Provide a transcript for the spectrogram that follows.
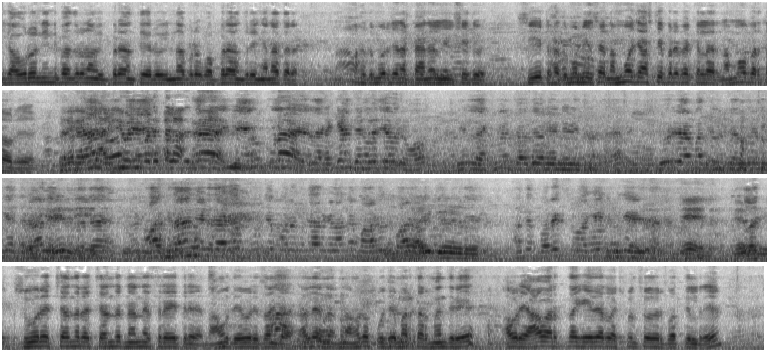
ಈಗ ಅವರು ನಿನ್ನೆ ಬಂದರು ನಾವು ಇಬ್ಬರ ಅಂತೇರು ಇನ್ನೊಬ್ಬರು ಒಬ್ಬರ ಅಂದರು ಹಿಂಗೆ ಅನ್ನತ್ತಾರ. ನಾವು ಹದಿಮೂರು ಜನ ಪ್ಯಾನಲ್ ನಿಲ್ಸಿದ್ವಿ. ಸೀಟ್ ಹದಿಮೂರು ನಿಲ್ಸ ನಮ್ಮೂ ಜಾಸ್ತಿ ಬರಬೇಕಲ್ಲ ನಮ್ಮೂ ಬರ್ತಾವ್ರಿ. ಸೆಕೆಂಡ್ ಜನರೇಷನ್ ಇಲ್ಲಿ ಲಕ್ಷ್ಮೀ ಚೌಧರಿ ಅವರು ಏನು ಹೇಳಿದ್ರು ಅಂದ್ರೆ, ಸೂರ್ಯ ಮತ್ತು ಚಂದ್ರನಿಗೆ ಇರ್ತದೆ ಆ ಗ್ರಹಣ ಹಿಡಿದಾಗ ಪೂಜೆ ಪುರಸ್ಕಾರಗಳನ್ನ ಮಾಡೋದು ಬಹಳ ಎಲ್ಲ ಸೂರ್ಯ ಚಂದ್ರ ಚಂದ್ರ ನನ್ನ ಹೆಸರು ಐತ್ರಿ. ನಾವು ದೇವ್ರ ಇದ್ದಂಗ. ಅಲ್ಲೇ ನಮಗ ಪೂಜೆ ಮಾಡ್ತಾರೆ ಮಂದಿರಿ. ಅವ್ರು ಯಾವ ಅರ್ಥದಾಗ ಇದಾರೆ ಲಕ್ಷ್ಮಣ ಸೋದರಿ ಗೊತ್ತಿಲ್ರಿ.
